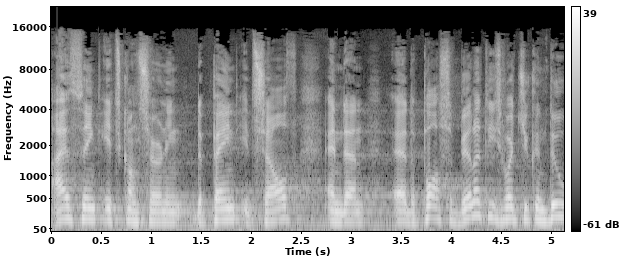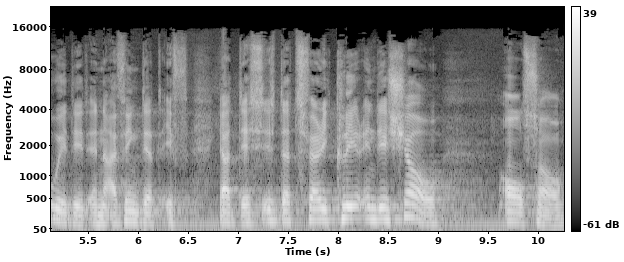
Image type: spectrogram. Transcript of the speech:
I think it's concerning the paint itself and then uh, the possibilities, what you can do with it. And I think that if, yeah, this is, that's very clear in this show also,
